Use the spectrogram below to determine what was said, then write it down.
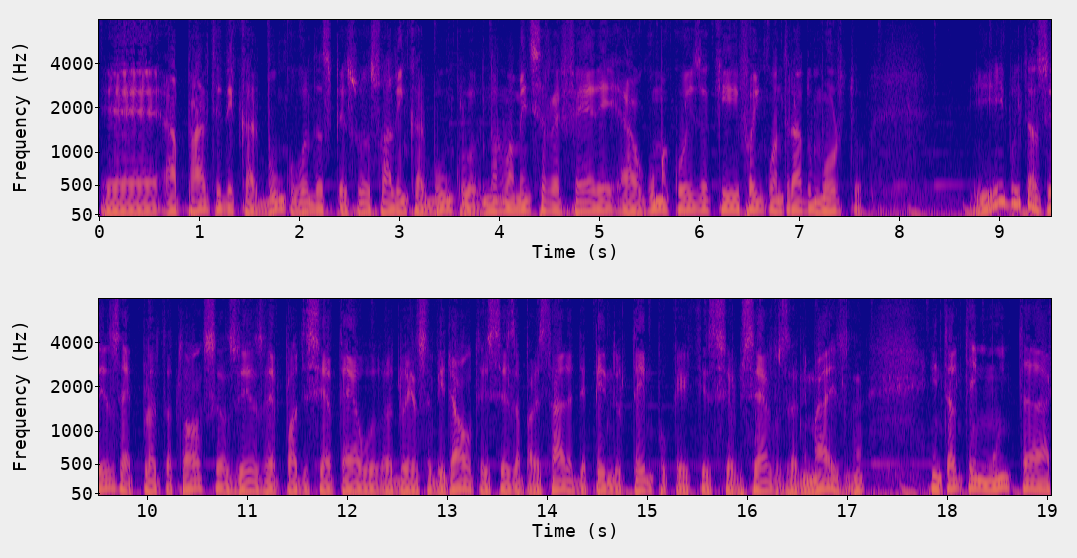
É, a parte de carbúnculo, quando as pessoas falam em carbúnculo, normalmente se refere a alguma coisa que foi encontrado morto. E muitas vezes é planta tóxica, às vezes é, pode ser até a doença viral, tristeza parasitária, depende do tempo que, que se observa os animais, né? Então tem muita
